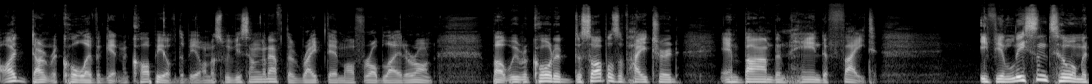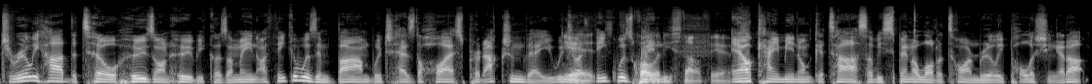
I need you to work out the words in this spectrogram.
I don't recall ever getting a copy of. To be honest with you, so I'm gonna have to rape them off Rob later on. But we recorded Disciples of Hatred, and embalmed and Hand of Fate. If you listen to them, it's really hard to tell who's on who because I mean I think it was Embalmed which has the highest production value, which yeah, I think was quality when stuff, yeah. Al came in on guitar, so we spent a lot of time really polishing it up.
